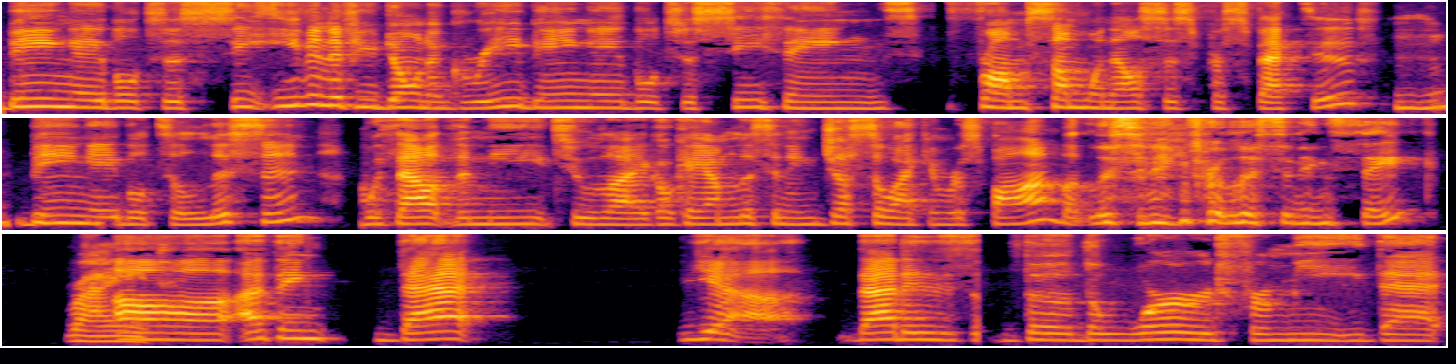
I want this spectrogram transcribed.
being able to see, even if you don't agree, being able to see things from someone else's perspective, mm-hmm. being able to listen without the need to, like, okay, I'm listening just so I can respond, but listening for listening's sake. Right. Uh, I think that, yeah, that is the the word for me that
